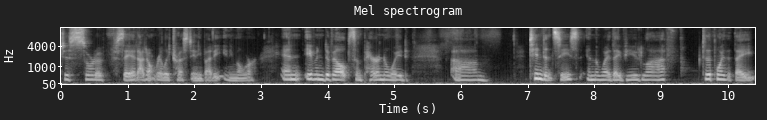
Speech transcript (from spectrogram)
just sort of said, I don't really trust anybody anymore, and even developed some paranoid um, tendencies in the way they viewed life to the point that they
